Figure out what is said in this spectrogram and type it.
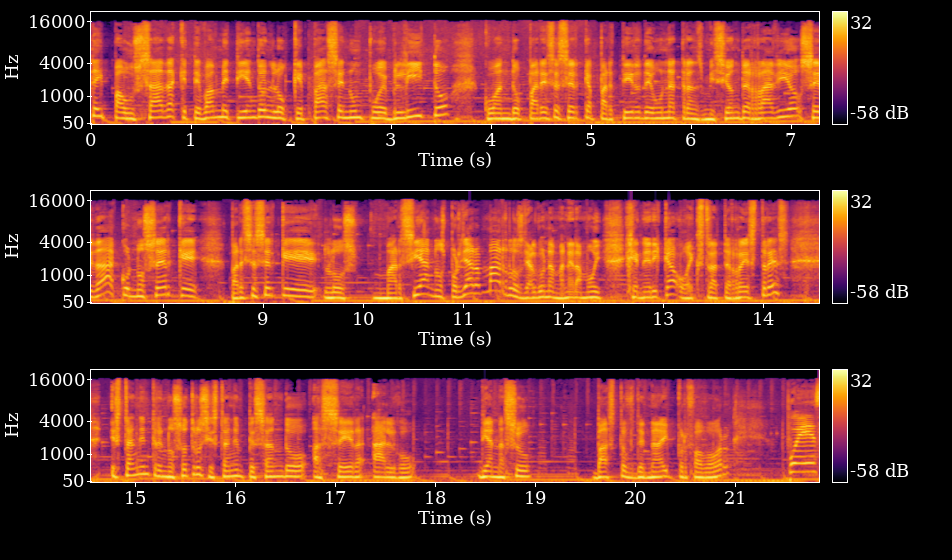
y pausada que te va metiendo en lo que pasa en un pueblito cuando parece ser que a partir de una transmisión de radio se da a conocer que parece ser que los marcianos, por llamarlos de alguna manera muy genérica o extraterrestres, están entre nosotros y están empezando a hacer algo. Diana Su, Bast of the Night, por favor. Pues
